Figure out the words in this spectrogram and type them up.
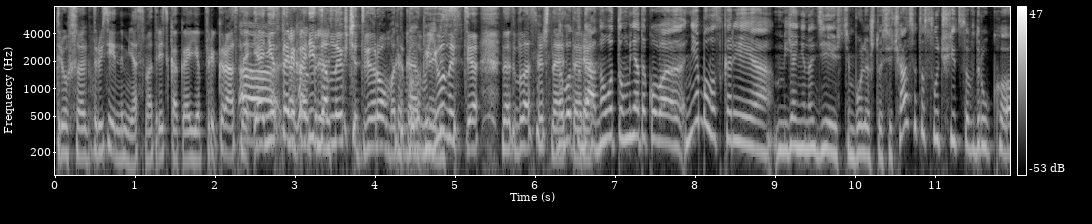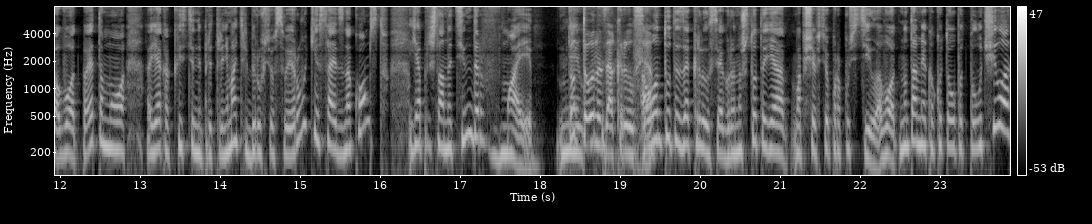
трех своих друзей на меня смотреть, какая я прекрасная. А, и они стали ходить прелесть. за мной вчетвером. Это какая было прелесть. в юности, но это была смешная ну, история. Вот, да, но вот у меня такого не было скорее. Я не надеюсь, тем более, что сейчас это случится вдруг. Вот, поэтому я как истинный предприниматель беру все в свои руки. Сайт знакомств. Я пришла на Тиндер в мае. Мне... Тут он и закрылся. А он тут и закрылся. Я говорю, ну что-то я вообще все пропустила. Вот. Ну там я какой-то опыт получила.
